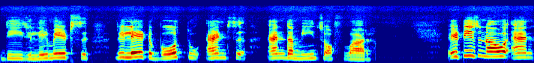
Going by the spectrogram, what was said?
These limits relate both to ends and the means of war. It is now an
